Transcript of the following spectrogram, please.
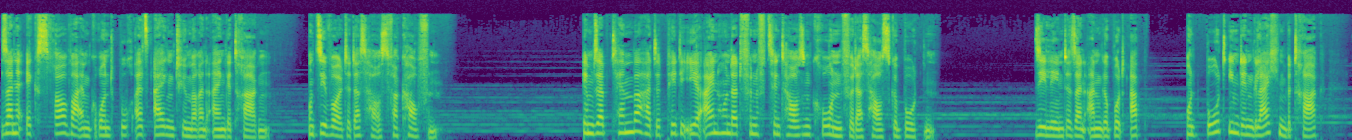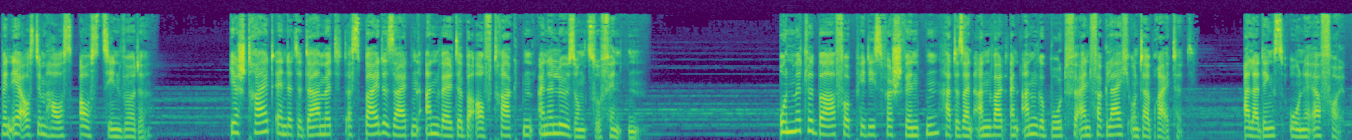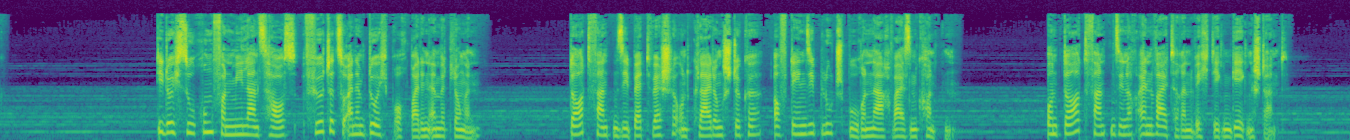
Seine Ex-Frau war im Grundbuch als Eigentümerin eingetragen und sie wollte das Haus verkaufen. Im September hatte Piddy ihr 115.000 Kronen für das Haus geboten. Sie lehnte sein Angebot ab und bot ihm den gleichen Betrag, wenn er aus dem Haus ausziehen würde. Ihr Streit endete damit, dass beide Seiten Anwälte beauftragten, eine Lösung zu finden. Unmittelbar vor Piddys Verschwinden hatte sein Anwalt ein Angebot für einen Vergleich unterbreitet, allerdings ohne Erfolg. Die Durchsuchung von Milans Haus führte zu einem Durchbruch bei den Ermittlungen. Dort fanden sie Bettwäsche und Kleidungsstücke, auf denen sie Blutspuren nachweisen konnten. Und dort fanden sie noch einen weiteren wichtigen Gegenstand.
